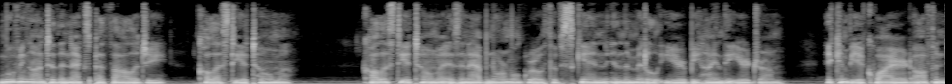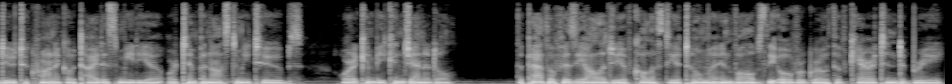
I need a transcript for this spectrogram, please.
Moving on to the next pathology, cholesteatoma. Cholesteatoma is an abnormal growth of skin in the middle ear behind the eardrum. It can be acquired often due to chronic otitis media or tympanostomy tubes, or it can be congenital. The pathophysiology of cholesteatoma involves the overgrowth of keratin debris,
